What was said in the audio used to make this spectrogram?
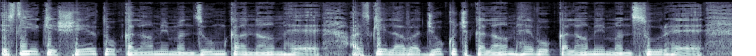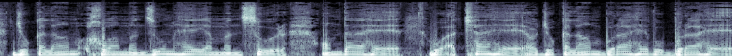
اس لیے کہ شعر تو کلام منظوم کا نام ہے اور اس کے علاوہ جو کچھ کلام ہے وہ کلام منصور ہے۔ جو کلام خواہ منظوم ہے ہے یا منصور، عمدہ ہے، وہ اچھا ہے اور جو کلام برا ہے وہ برا ہے،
